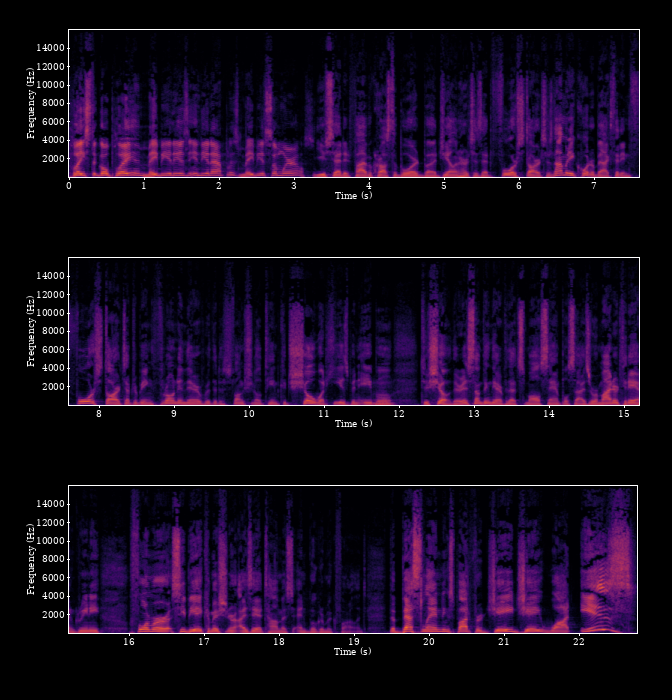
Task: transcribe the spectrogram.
place to go play in. Maybe it is Indianapolis. Maybe it's somewhere else. You said it five across the board, but Jalen Hurts has had four starts. There's not many quarterbacks that in four starts after being thrown in there with a dysfunctional team could show what he has been able mm. to show. There is something there for that small sample size. A reminder today on Greeny, former CBA Commissioner Isiah Thomas and Booger McFarland. The best landing spot for J.J. Watt is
